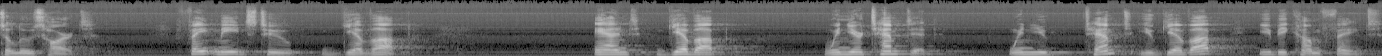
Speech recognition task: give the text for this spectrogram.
to lose heart. Faint means to give up. And give up when you're tempted. When you tempt, you give up, you become faint.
